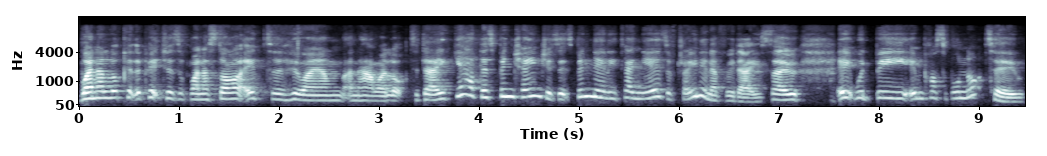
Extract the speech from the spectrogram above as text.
When I look at the pictures of when I started to who I am and how I look today, yeah, there's been changes. It's been nearly 10 years of training every day. So it would be impossible not to.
